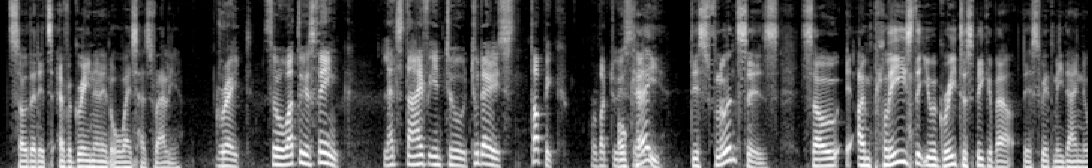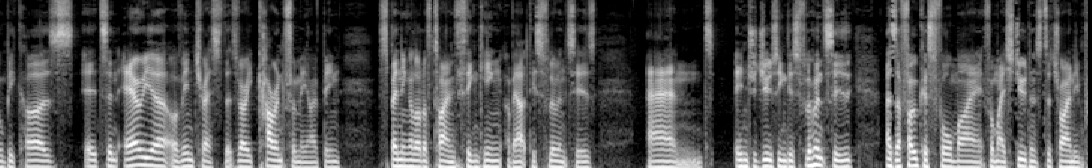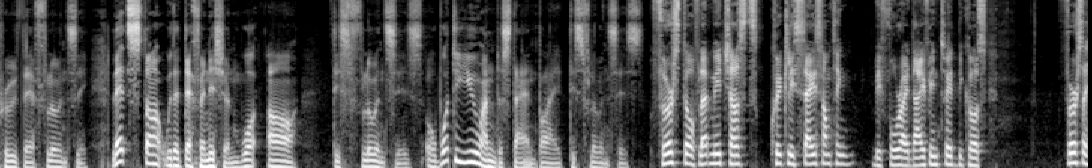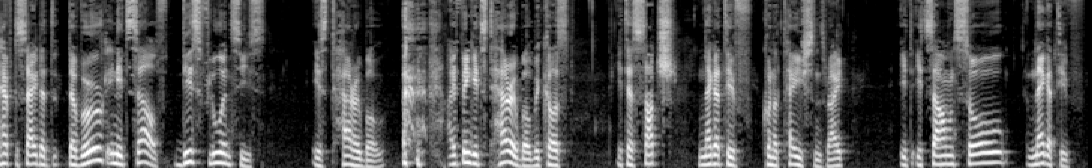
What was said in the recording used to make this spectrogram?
so that it's evergreen and it always has value. Great. So, what do you think? Let's dive into today's topic. Or what do you okay. say? disfluencies. So I'm pleased that you agreed to speak about this with me, Daniel, because it's an area of interest that's very current for me. I've been spending a lot of time thinking about disfluencies and introducing disfluency as a focus for my for my students to try and improve their fluency. Let's start with a definition. What are disfluencies or what do you understand by disfluencies? First off, let me just quickly say something before I dive into it because first I have to say that the word in itself, disfluencies, is terrible. I think it's terrible because it has such negative connotations, right? It it sounds so negative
